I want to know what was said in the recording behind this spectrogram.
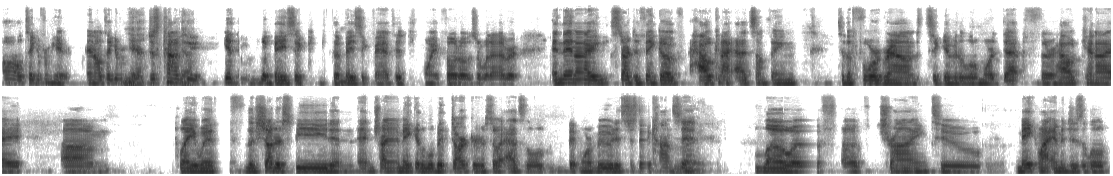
Oh, I'll take it from here and I'll take it from Yeah. here. Just kind of Yeah. get the basic the Mm. basic vantage point photos or whatever. And then I start to think of how can I add something to the foreground to give it a little more depth or how can I um, play with the shutter speed and and try to make it a little bit darker so it adds a little bit more mood. It's just a constant Right. flow of of trying to make my images a little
